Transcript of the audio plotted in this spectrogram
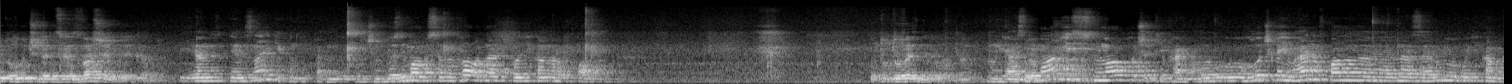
долучене це з вашої боєкамери? Я не, я не знаю, які конкретно визначені, бо знімалося на два, одна тоді камера впала. Ну, тобто ви знімали, так? Ну я знімав і знімав лучик Євгена. але Лучка Євгена впала на землю, бо камера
